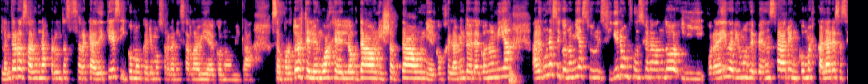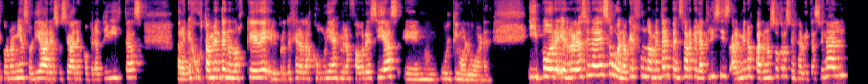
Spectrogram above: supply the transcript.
plantearnos algunas preguntas acerca de qué es y cómo queremos organizar la vida económica. O sea, por todo este lenguaje del lockdown y shutdown y el congelamiento de la economía, algunas economías siguieron funcionando y por ahí deberíamos de pensar en cómo escalar esas economías solidarias, sociales, cooperativistas, para que justamente no nos quede el proteger a las comunidades menos favorecidas en último lugar. Y por en relación a eso, bueno, que es fundamental pensar que la crisis, al menos para nosotros, es la habitacional,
